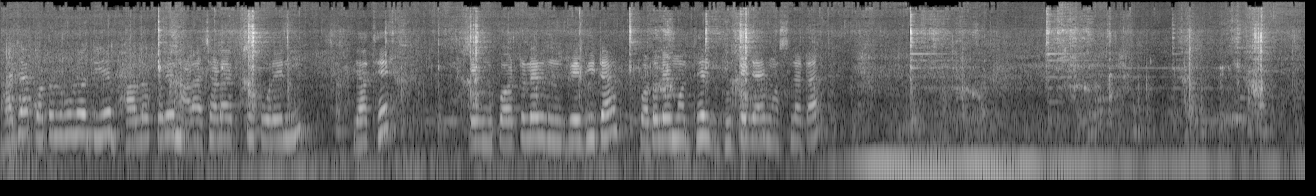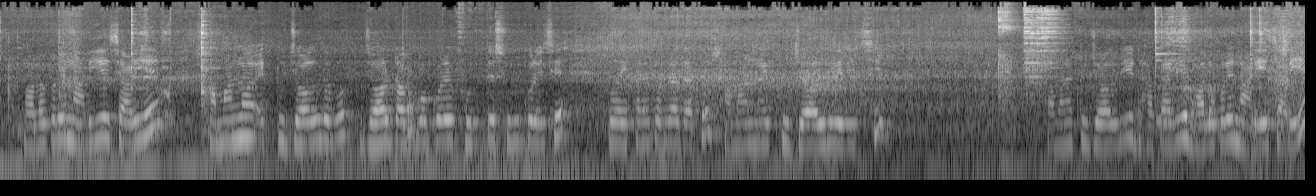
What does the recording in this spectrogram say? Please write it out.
ভাজা পটলগুলো দিয়ে ভালো করে নাড়াচাড়া একটু করে নিই, যাতে পটলের গ্রেভিটা, পটলের মধ্যে ঢুকে যায় মশলাটা। ভালো করে নাড়িয়ে চাড়িয়ে সামান্য একটু জল দেবো। জল টকবক করে ফুটতে শুরু করেছে। তো এখানে তোমরা দেখো, সামান্য একটু জল দিয়ে দিচ্ছি। সামান্য একটু জল দিয়ে ঢাকা দিয়ে ভালো করে নাড়িয়ে চাড়িয়ে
